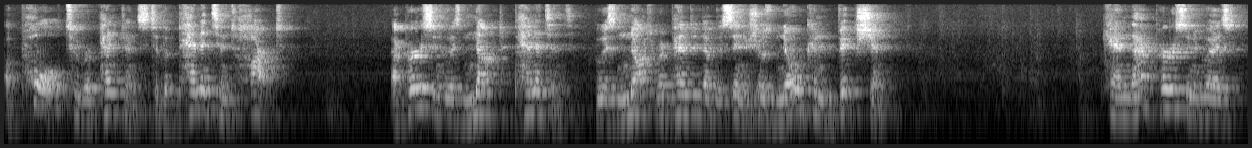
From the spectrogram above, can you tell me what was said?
a pull to repentance, to the penitent heart. A person who is not penitent, who is not repentant of the sin, who shows no conviction. Can that person who has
